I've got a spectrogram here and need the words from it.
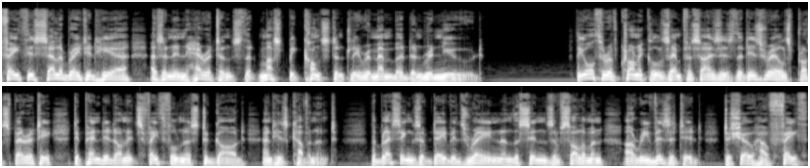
Faith is celebrated here as an inheritance that must be constantly remembered and renewed. The author of Chronicles emphasizes that Israel's prosperity depended on its faithfulness to God and his covenant. The blessings of David's reign and the sins of Solomon are revisited to show how faith,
